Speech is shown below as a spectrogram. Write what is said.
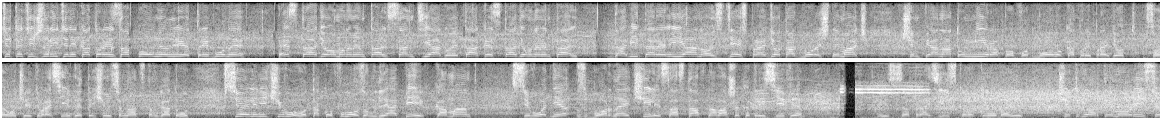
200 тысяч зрителей, которые заполнили трибуны Эстадио Монументаль Сантьяго. Итак, Эстадио Монументаль. Давид Арельяно. Здесь пройдет отборочный матч чемпионату мира по футболу, который пройдет, в свою очередь, в России в 2018 году. Все или ничего. Вот таков лозунг для обеих команд. Сегодня сборная Чили. Состав на ваших отресифе из бразильского клуба. И четвертый Маурисио.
